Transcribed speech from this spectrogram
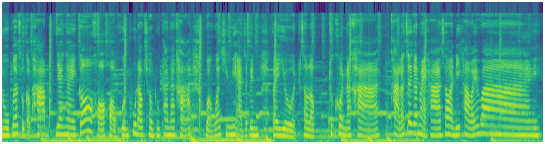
นูเพื่อสุขภาพ ยังไงก็ขอขอบคุณผู้รับชมทุกท่านนะคะ หวังว่าคลิปนี้อาจจะเป็นประโยชน์สำหรับทุกคนนะคะ ค่ะแล้วเจอกันใหม่ค่ะ สวัสดีค่ะ บ๊ายบาย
